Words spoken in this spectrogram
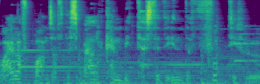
While of bonds of the spell can be tested in the footifu,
